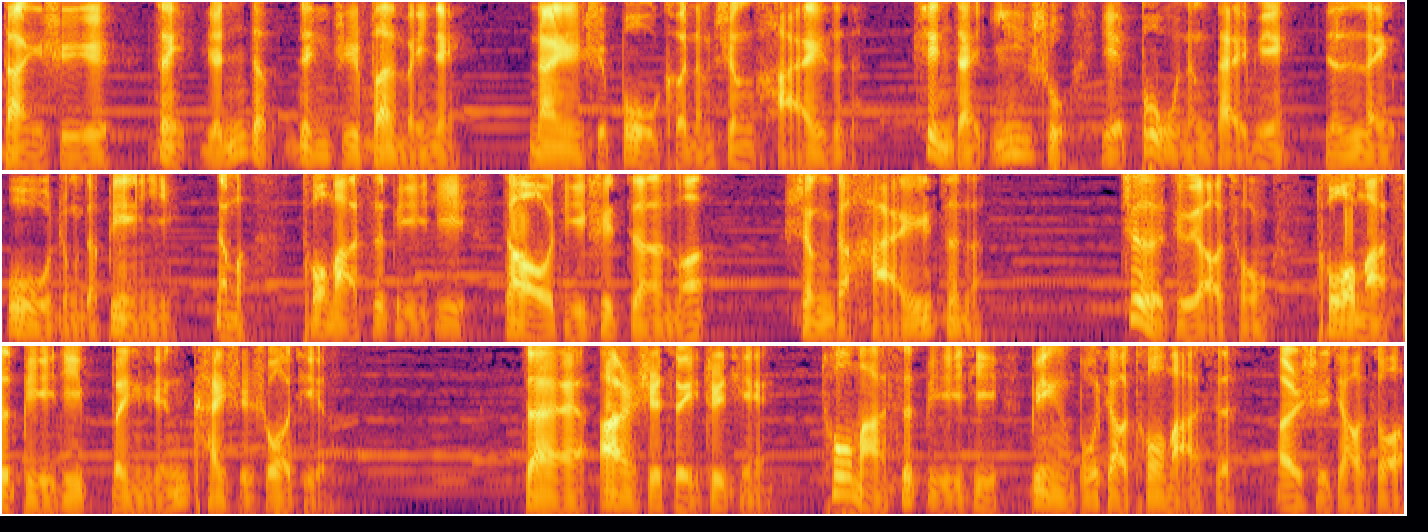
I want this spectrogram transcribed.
但是在人的认知范围内，男人是不可能生孩子的。现代医术也不能改变人类物种的变异。那么，托马斯·比蒂到底是怎么生的孩子呢？这就要从托马斯·比蒂本人开始说起了。在二十岁之前。托马斯·比蒂并不叫托马斯，而是叫做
